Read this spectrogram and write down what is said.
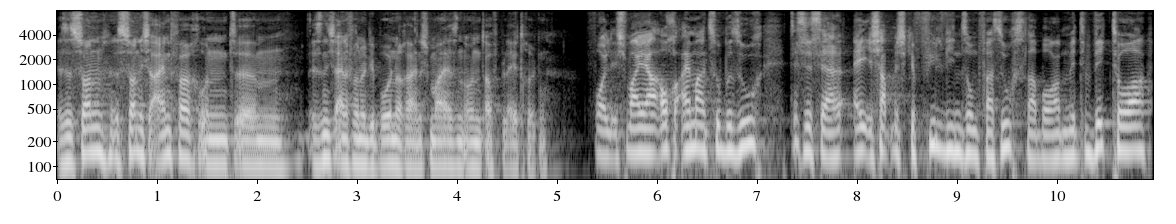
Es ist schon, ist schon nicht einfach und ähm, es ist nicht einfach nur die Bohne reinschmeißen und auf Play drücken. Voll. Ich war ja auch einmal zu Besuch. Das ist ja, ey, ich habe mich gefühlt wie in so einem Versuchslabor mit Victor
